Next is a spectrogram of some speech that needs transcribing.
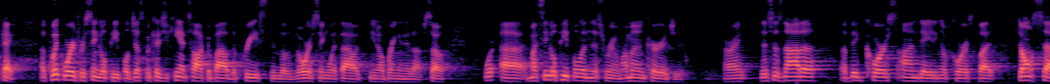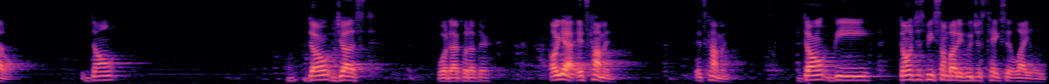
Okay, a quick word for single people, just because you can't talk about the priest and the divorcing without, you know, bringing it up. So, uh, my single people in this room, I'm going to encourage you. All right, this is not a, a big course on dating, of course, but don't settle. Don't don't just what did I put up there? Oh yeah, it's coming. It's coming. Don't be don't just be somebody who just takes it lightly.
